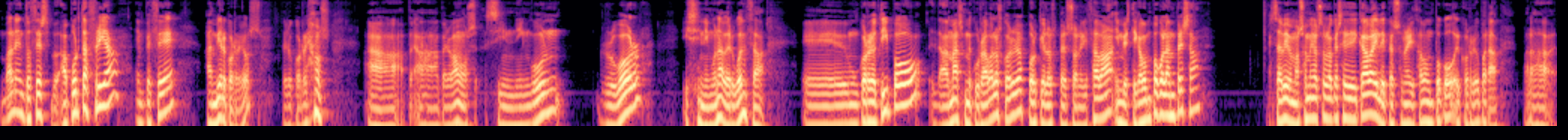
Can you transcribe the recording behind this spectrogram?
¿Vale? Entonces, a puerta fría empecé a enviar correos, pero correos a, pero vamos, sin ningún rubor y sin ninguna vergüenza. Eh, un correo tipo, además me curraba los correos porque los personalizaba, investigaba un poco la empresa, sabía más o menos a lo que se dedicaba y le personalizaba un poco el correo para, para,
